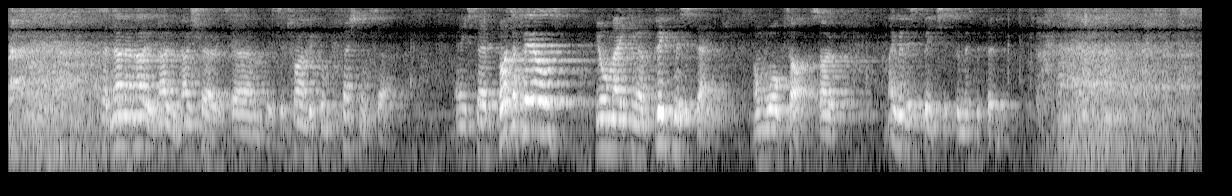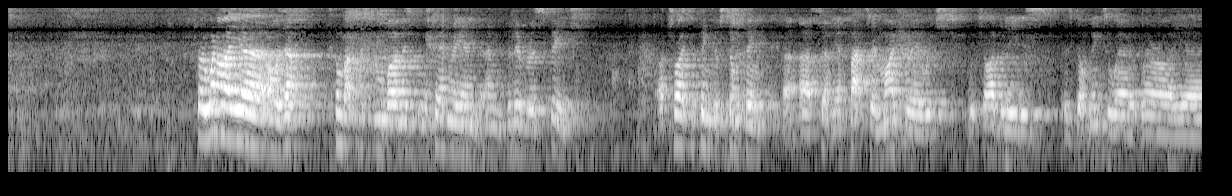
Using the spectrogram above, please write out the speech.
I said, No, no, no, no, no, sir. It's, um, it's to try and become professional, sir. And he said, Butterfield, you're making a big mistake, and walked off. So maybe this speech is for Mr. Fitton so when I, uh, I was asked to come back to the school by Mr. McHenry and, and deliver a speech, I tried to think of something, uh, uh, certainly a factor in my career, which, which I believe has, has got me to where, where I, uh,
